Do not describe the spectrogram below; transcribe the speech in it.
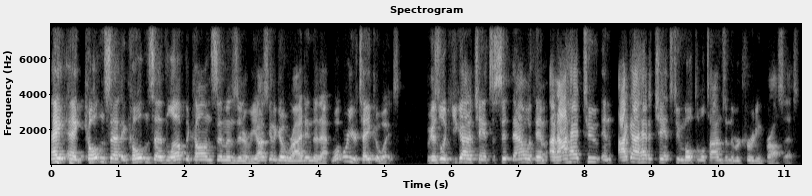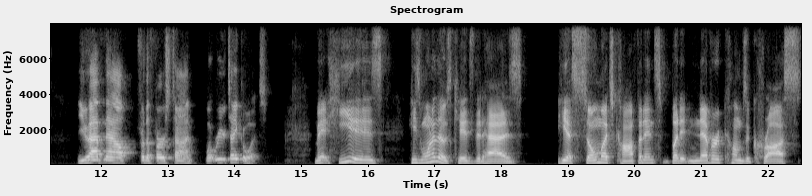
Said, hey, hey, Colton said Colton said love the Colin Simmons interview. I was going to go right into that. What were your takeaways? Because look, you got a chance to sit down with him, and I had to, and I got had a chance to multiple times in the recruiting process. You have now for the first time. What were your takeaways? Man, he is he's one of those kids that has he has so much confidence, but it never comes across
